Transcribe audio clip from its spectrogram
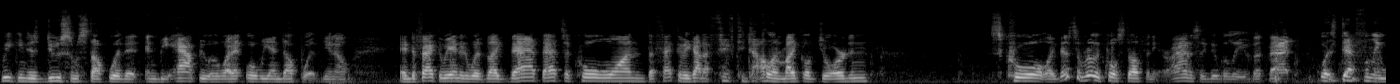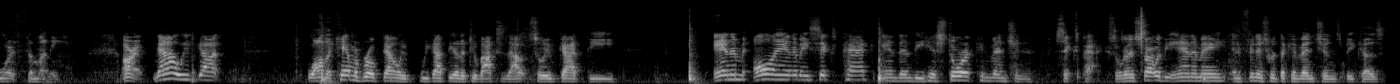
we can just do some stuff with it and be happy with what what we end up with, you know. And the fact that we ended with like that, that's a cool one. The fact that we got a fifty dollar Michael Jordan, it's cool. Like there's some really cool stuff in here. I honestly do believe that that was definitely worth the money. All right, now we've got while the camera broke down, we, we got the other two boxes out. So we've got the anime, all anime six pack and then the historic convention six pack. So we're going to start with the anime and finish with the conventions because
